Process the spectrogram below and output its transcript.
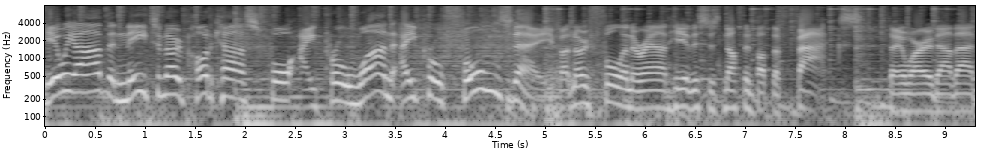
here we are, the Need to Know podcast for April 1, April Fool's Day. But no fooling around here. This is nothing but the facts. Don't worry about that.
